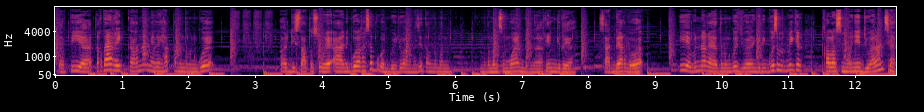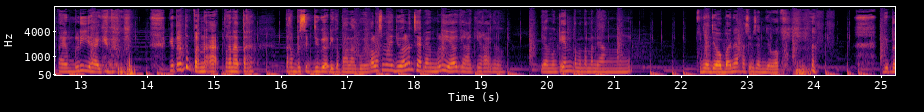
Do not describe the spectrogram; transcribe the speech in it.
Tapi ya tertarik karena melihat teman-teman gue uh, di status WA gue rasa bukan gue doang masih teman-teman teman-teman semua yang dengerin gitu ya sadar bahwa iya benar ya temen gue jualan gini. Gue sempet mikir kalau semuanya jualan siapa yang beli ya gitu. Gitu itu pernah pernah ter terbesit juga di kepala gue kalau semuanya jualan siapa yang beli ya kira-kira gitu. Ya mungkin teman-teman yang punya jawabannya pasti bisa menjawab. Gitu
